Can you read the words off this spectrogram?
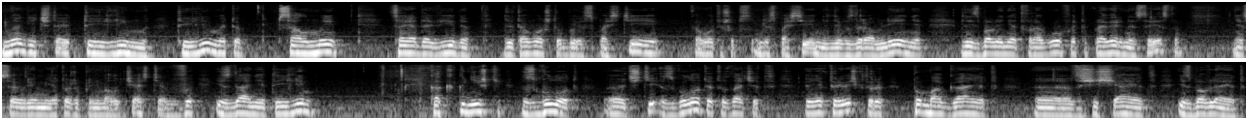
Многие читают Таилим. Таилим – это псалмы царя Давида для того, чтобы спасти кого-то, чтобы для спасения, для выздоровления, для избавления от врагов. Это проверенное средство. Я в свое время я тоже принимал участие в издании Таилим, как книжки сгулот. Э, чти, сгулот – это значит некоторые вещи, которые помогают, э, защищает, избавляет.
